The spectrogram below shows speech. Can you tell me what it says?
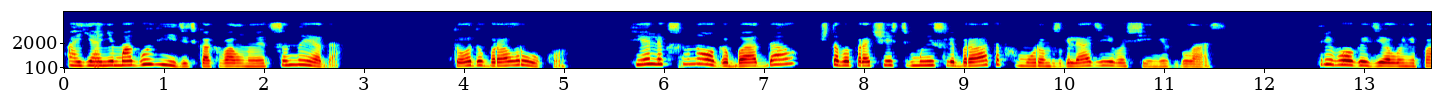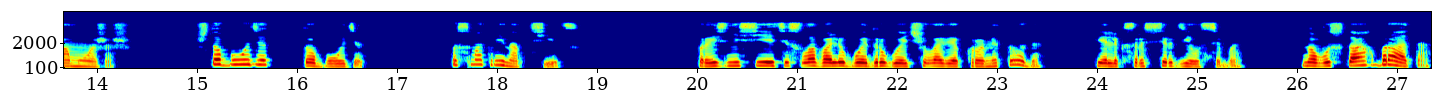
А я не могу видеть, как волнуется Неда. Тод убрал руку. Феликс много бы отдал, чтобы прочесть мысли брата в хмуром взгляде его синих глаз. Тревогой делу не поможешь. Что будет, то будет. Посмотри на птиц. Произнеси эти слова любой другой человек, кроме Тода, Феликс рассердился бы. Но в устах брата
